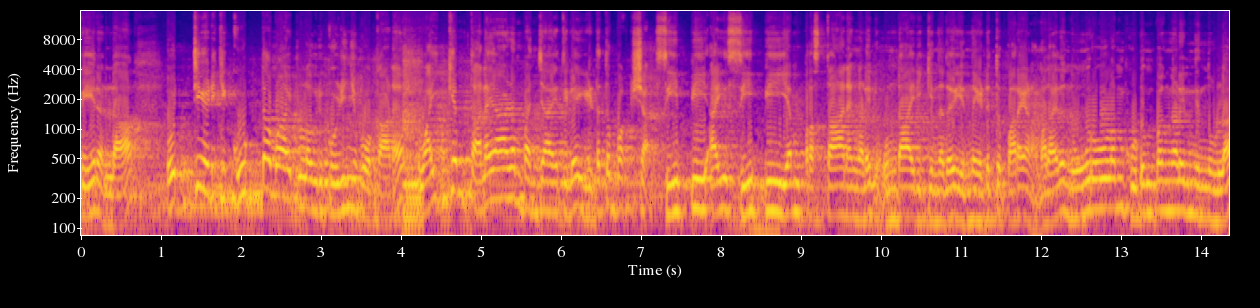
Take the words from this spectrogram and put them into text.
പേരല്ല ഒറ്റയടിക്ക് കൂട്ടമായിട്ടുള്ള ഒരു കൊഴിഞ്ഞു പോക്കാണ് വൈക്കം തലയാഴം പഞ്ചായത്തിലെ ഇടതുപക്ഷ C P I C P M പ്രസ്ഥാനങ്ങളിൽ ഉണ്ടായിരിക്കുന്നത് എന്ന് എടുത്തു പറയണം. അതായത് നൂറോളം കുടുംബങ്ങളിൽ നിന്നുള്ള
